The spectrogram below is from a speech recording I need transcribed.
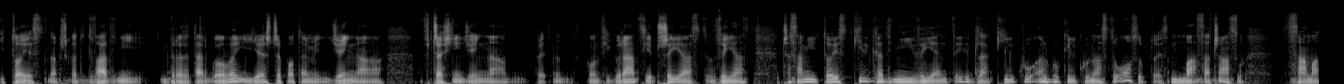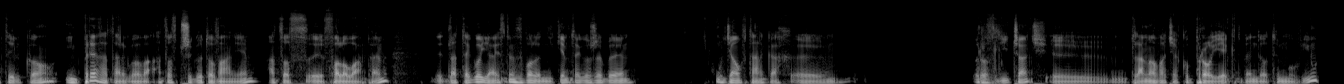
i to jest na przykład dwa dni imprezy targowej i jeszcze potem dzień na, wcześniej dzień na powiedzmy konfigurację, przyjazd, wyjazd. Czasami to jest kilka dni wyjętych dla kilku albo kilkunastu osób. To jest masa czasu. Sama tylko impreza targowa, a to z przygotowaniem, a to z y, follow-upem. Dlatego ja jestem zwolennikiem tego, żeby udział w targach y, rozliczać, y, planować jako projekt, będę o tym mówił,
